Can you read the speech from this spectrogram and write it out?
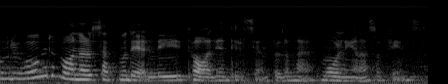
Kommer du ihåg hur det var när du satt modell i Italien till exempel, de här målningarna som finns?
